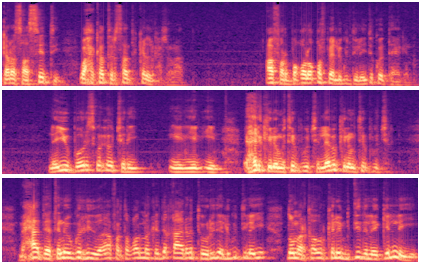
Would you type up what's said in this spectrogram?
garanaysaa city waxay ka tirsanta kalilka shanaad. Afar boqol oo qof baa lagu dilay idinkoo taagan. Nayu booliska wuxuu jiray hal kilomitr buu jir laba kilomitr buu jir maxaa deetana uga ridi afarta boqol marka qaarna toorida lagu dilayay dumarka ur kale midida la gelinayay.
